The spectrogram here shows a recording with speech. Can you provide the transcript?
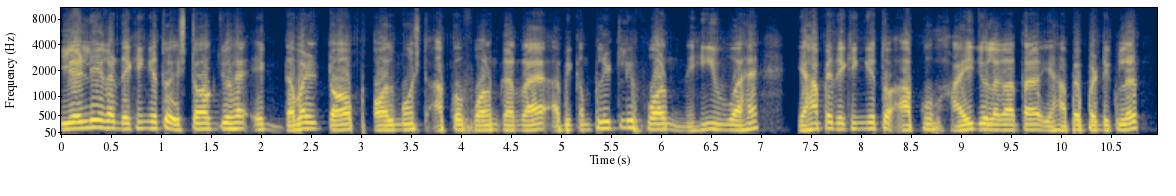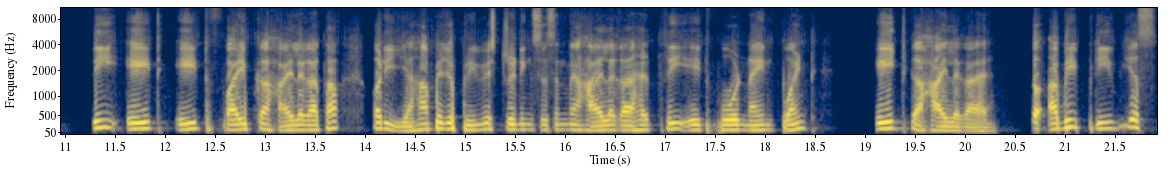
क्लियरली अगर देखेंगे तो स्टॉक जो है एक डबल टॉप ऑलमोस्ट आपको फॉर्म कर रहा है। अभी कंप्लीटली फॉर्म नहीं हुआ है। यहाँ पे देखेंगे तो आपको हाई जो लगा था, यहाँ पे पर्टिकुलर 3885 का हाई लगा था। और यहाँ पे जो प्रीवियस ट्रेडिंग सेशन में हाई लगा है 3849.8 का हाई लगा है। तो अभी प्रीवियस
